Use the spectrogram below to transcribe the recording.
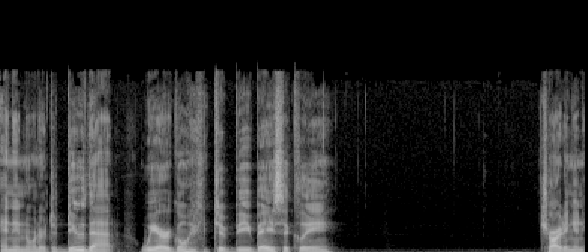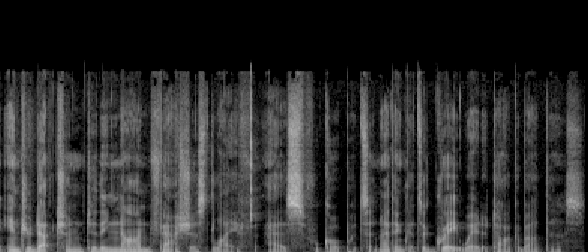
And in order to do that, we are going to be basically charting an introduction to the non fascist life, as Foucault puts it. And I think that's a great way to talk about this.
